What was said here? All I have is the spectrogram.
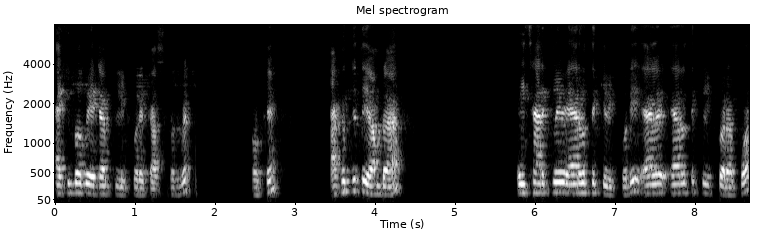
একইভাবে এটা ক্লিক করে কাজ করবেন ওকে এখন যদি আমরা এই সার্কেলের অ্যারোতে ক্লিক করি অ্যারোতে ক্লিক করার পর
